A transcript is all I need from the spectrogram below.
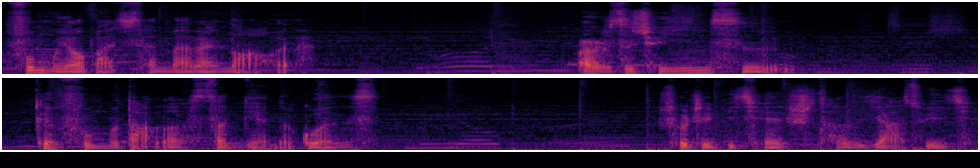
父母要把三百万拿回来。儿子却因此跟父母打了三年的官司，说这笔钱是他的压岁钱。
